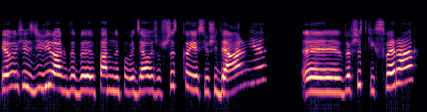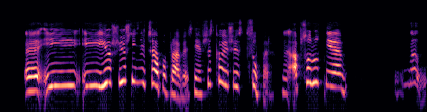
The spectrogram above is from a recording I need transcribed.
ja bym się zdziwiła, gdyby panny powiedziały, że wszystko jest już idealnie e, we wszystkich sferach e, i, i już, już nic nie trzeba poprawiać. Nie, wszystko już jest super. Absolutnie no,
